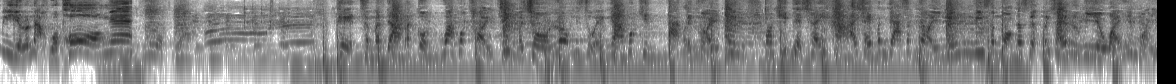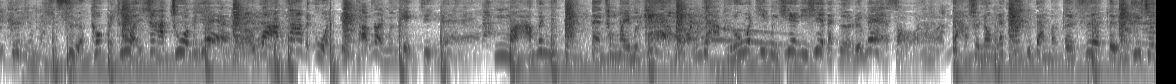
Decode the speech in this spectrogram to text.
ไม่เลียวแล้วหนักหัวพ่อไงเลือดดำเพ จธรรมดาปรากฏว่าพวกถอยที่มาโชว์โลกให้สวยงามพวกคิดต่างเลยหน่อยอึ้งตอนคิดอย่าใช้ขาใช้ปัญญาสักหน่อยนึงมีสมองแต่เสือกไม่ใช้หรือมีเอาไว้ให้หมอยขึ้น เสือกเข้าไปทั่วไอชาติชั่วไม่แย่เหรอวางท่าเป็นอวดเด่นถามหน่อยมึงเก่งจริงแน่ หมามันยังกัดแต่ทำไมมึงแค่หอน อยากรู้ว่าที่มึงเชี่ยนี่เชี่ยแต่เกิดหรือแม่สอนดาวชนมนะคะคือแบบบังเอิญเสื้อตึงที่ชุด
